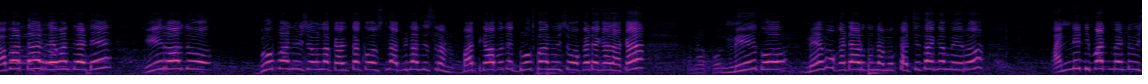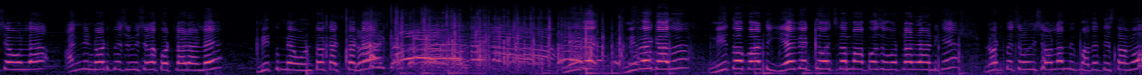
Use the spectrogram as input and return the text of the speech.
కాబట్టి రేవంత్ రెడ్డి ఈరోజు గ్రూప్ వన్ విషయంలో కవితకు వస్తుంది అభినందిస్తున్నాను. బట్ కాకపోతే గ్రూప్ వన్ విషయం ఒకటే కదాక మీకు మేము ఒకటే అడుగుతున్నాము. ఖచ్చితంగా మీరు అన్ని డిపార్ట్మెంట్ విషయంలో అన్ని నోటిఫికేషన్ విషయంలో కొట్లాడండి. మీకు మేము ఉంటాం ఖచ్చితంగా. నీవే నీవే కాదు నీతో పాటు ఏ వ్యక్తి వచ్చినా మా కోసం కొట్లాడడానికి నోటిఫికేషన్ విషయంలో మీకు మద్దతు ఇస్తాము.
